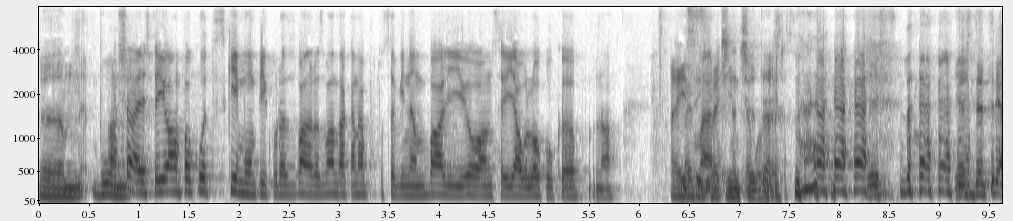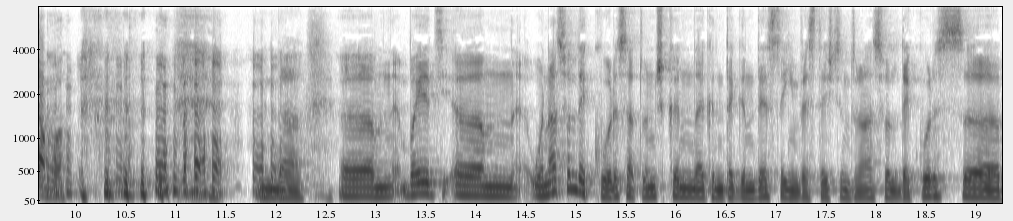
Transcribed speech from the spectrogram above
Um, bun. Așa este. Eu am făcut schimb un pic cu Răzvan. Răzvan, dacă n-a putut să vină în Bali, eu am să iau locul că... Na, Aici să faci în ciudă. Ești, ești de treabă. da. Um, băieți, um, un astfel de curs, atunci când, când te gândești să investești într-un astfel de curs, uh,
